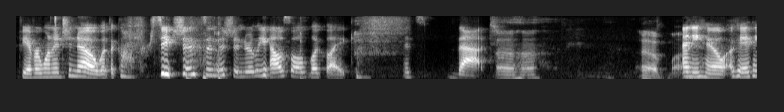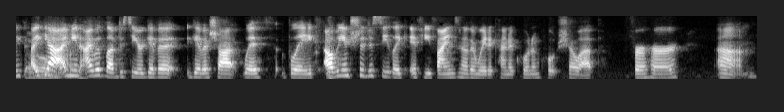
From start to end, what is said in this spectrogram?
if you ever wanted to know what the conversations in the Shinderly household look like, it's that. Uh huh. Oh my. Anywho, okay, I think Oh yeah, I mean. I would love to see her give it give a shot with Blake. I'll be interested to see like if he finds another way to kind of quote unquote show up for her. Um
